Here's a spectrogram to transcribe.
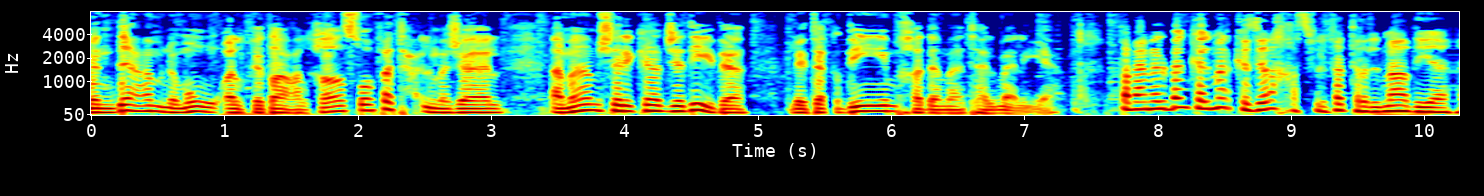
من دعم نمو القطاع الخاص وفتح المجال أمام شركات جديدة لتقديم خدماتها المالية طبعا البنك المركزي رخص في الفترة الماضية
